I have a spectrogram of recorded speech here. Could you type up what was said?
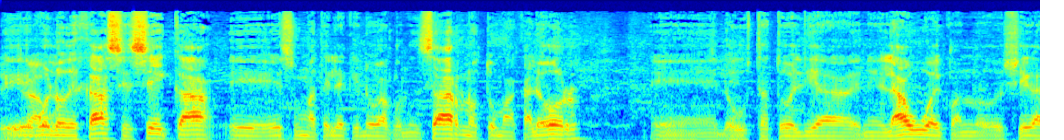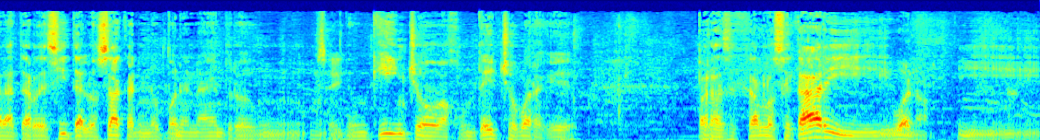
eh, vos lo dejás, se seca, eh, es un material que no va a condensar, no toma calor, eh, lo gusta todo el día en el agua y cuando llega la tardecita lo sacan y lo ponen adentro de un, Sí. de un quincho o bajo un techo para que para dejarlo secar y bueno y,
